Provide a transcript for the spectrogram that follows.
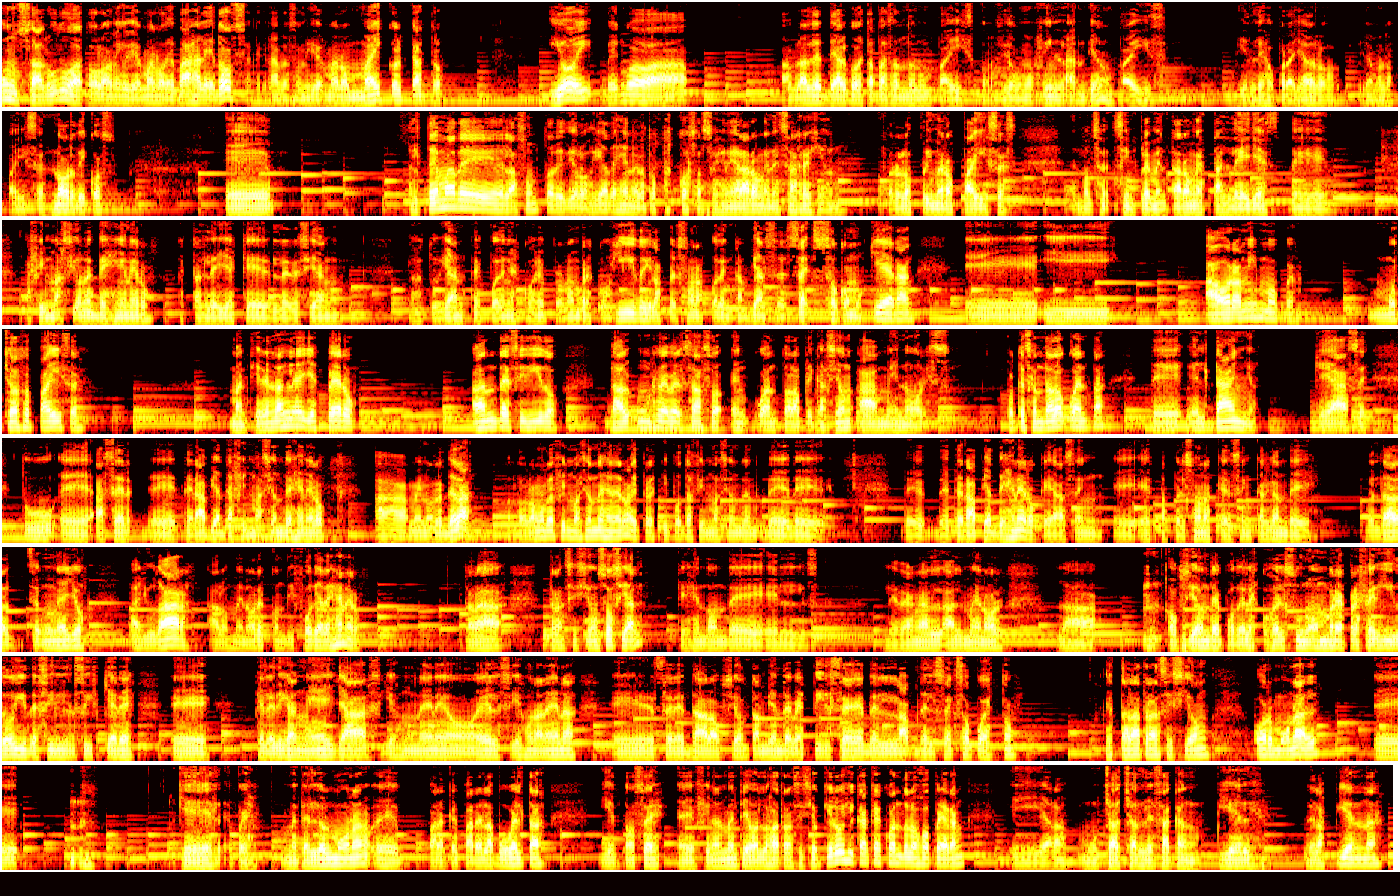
Un saludo a todos los amigos y hermanos de Bájale 12, que le habla amigo hermano Michael Castro. Y hoy vengo a hablarles de algo que está pasando en un país conocido como Finlandia, un país bien lejos por allá de los que llaman los países nórdicos. Eh, el tema del asunto de ideología de género, todas estas cosas se generaron en esa región. Fueron los primeros países en donde se implementaron estas leyes de afirmaciones de género estas leyes que le decían los estudiantes pueden escoger pronombre escogido y las personas pueden cambiarse de sexo como quieran. Eh, y ahora mismo, pues, muchos de esos países mantienen las leyes, pero han decidido dar un reversazo en cuanto a la aplicación a menores. Porque se han dado cuenta del daño que hace tú eh, hacer eh, terapias de afirmación de género a menores de edad. Cuando hablamos de afirmación de género, hay tres tipos de afirmación de, de, terapias de género que hacen eh, estas personas que se encargan de, ¿verdad? Según ellos, ayudar a los menores con disforia de género. Para transición social, que es en donde le dan al, menor la opción de poder escoger su nombre preferido y decir si quiere eh, que le digan ella, si es un nene o él, si es una nena, eh, se les da la opción también de vestirse del, sexo opuesto. Está la transición hormonal, eh, que es pues meterle hormonas eh, para que pare la pubertad y entonces finalmente llevarlos a transición quirúrgica, que es cuando los operan y a las muchachas le sacan piel de las piernas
